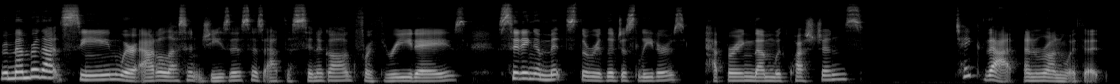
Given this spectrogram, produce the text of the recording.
Remember that scene where adolescent Jesus is at the synagogue for three days, sitting amidst the religious leaders, peppering them with questions? Take that and run with it.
